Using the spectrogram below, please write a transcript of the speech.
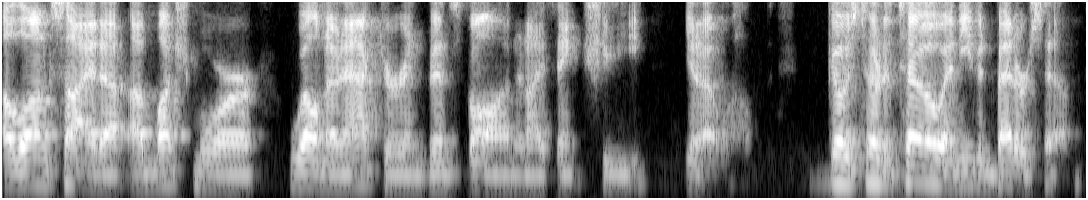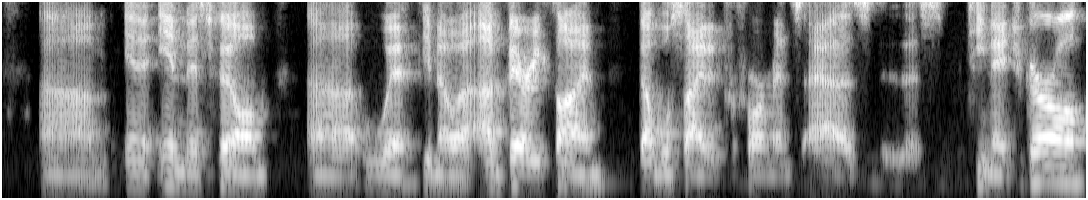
alongside a, a much more well-known actor in Vince Vaughn, and I think she, you know, goes toe to toe and even betters him um, in, in this film uh, with you know a, a very fun double-sided performance as this teenage girl,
